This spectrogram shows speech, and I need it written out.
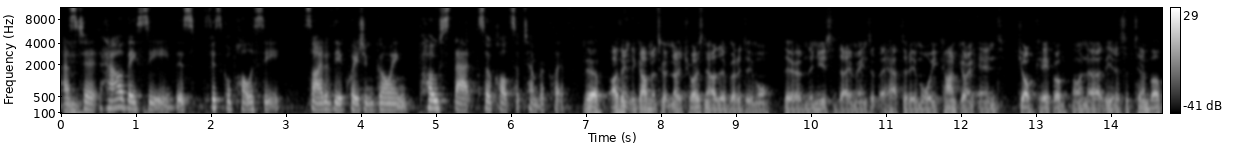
as mm. to how they see this fiscal policy side of the equation going post that so-called September cliff? Yeah, I think the government's got no choice now. They've got to do more. They're, the news today means that they have to do more. You can't go and end JobKeeper on uh, the end of September.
